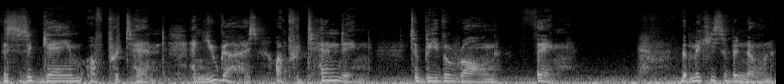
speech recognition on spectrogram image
This is a game of pretend, and you guys are pretending to be the wrong thing. The Mickeys have been known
